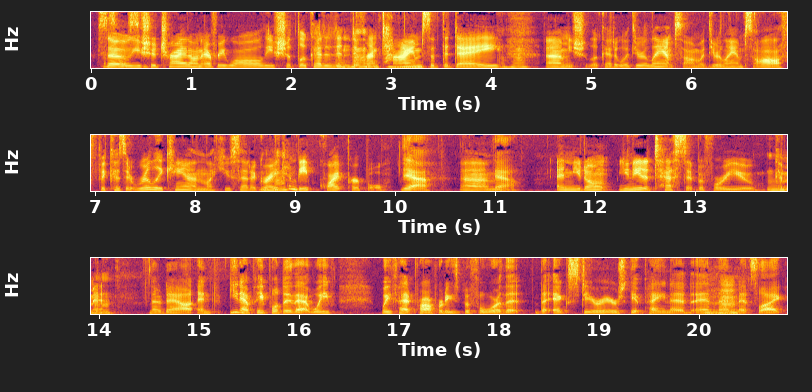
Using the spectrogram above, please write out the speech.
That's So awesome. you should try it on every wall. You should look at it in different times of the day. Um, you should look at it with your lamps on, with your lamps off, because it really can, like you said, a gray can be quite purple. Yeah. Um, yeah. And you don't, you need to test it before you commit. Mm-hmm. No doubt. And you know, people do that. We've we've had properties before that the exteriors get painted and Mm-hmm. then it's like,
